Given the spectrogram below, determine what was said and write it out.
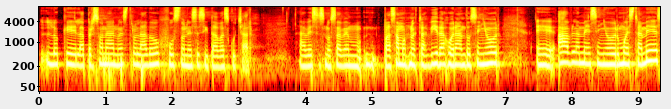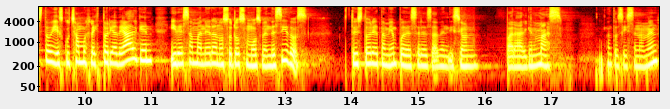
lo que la persona a nuestro lado justo necesitaba escuchar. A veces no sabemos, pasamos nuestras vidas orando, Señor, eh, háblame, Señor, muéstrame esto, y escuchamos la historia de alguien y de esa manera nosotros somos bendecidos. Tu historia también puede ser esa bendición para alguien más. ¿Cuántos dicen amén?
